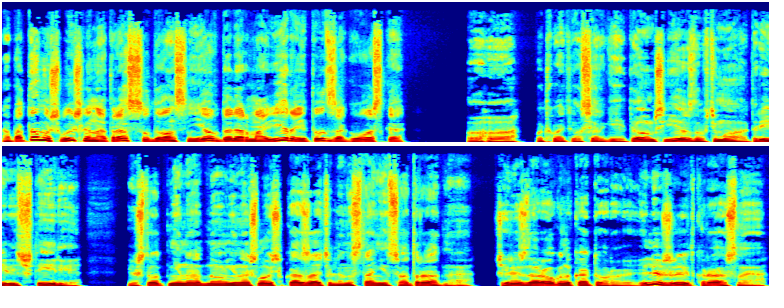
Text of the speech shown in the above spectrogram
А потом уж вышли на трассу Дон, с нее вдоль Армавира, и тут загвоздка». «Ага», — подхватил Сергей, — «там съездов тьма, три или четыре и что-то ни на одном не нашлось указателя на станицу Отрадная, через дорогу на которую и лежит Красная.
